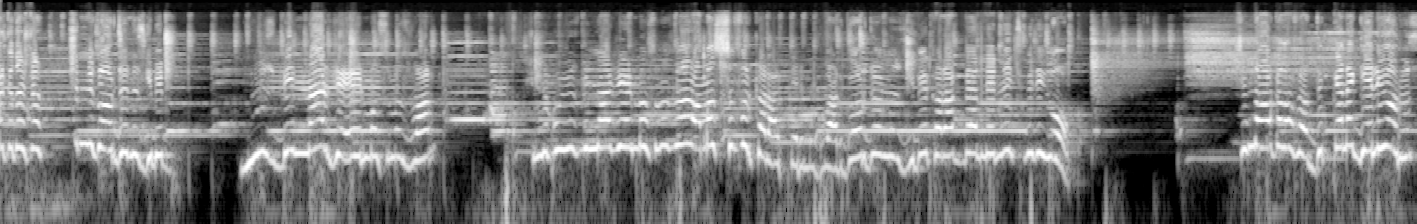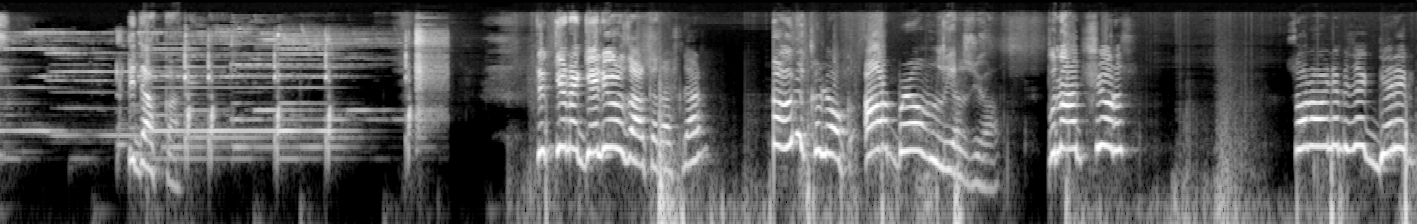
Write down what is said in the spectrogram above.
arkadaşlar. Şimdi gördüğünüz gibi yüz binlerce elmasımız var. Şimdi bu yüz binlerce elmasımız var ama sıfır karakterimiz var. Gördüğünüz gibi karakterlerin hiçbiri yok. Şimdi arkadaşlar dükkana geliyoruz. Bir dakika. Dükkana geliyoruz arkadaşlar. Öyle clock R Brawl yazıyor. Bunu açıyoruz. Sonra oyuna bize geri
